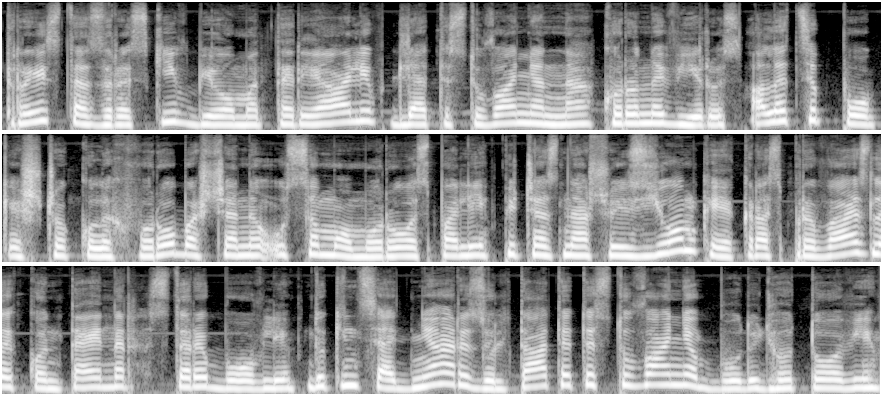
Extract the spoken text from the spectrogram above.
300 зразків біоматеріалів для тестування на коронавірус. Але це поки що, коли хвороба ще не у самому розпалі. Під час нашої зйомки якраз привезли контейнер з Теребовлі. До кінця дня результати тестування будуть готові.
